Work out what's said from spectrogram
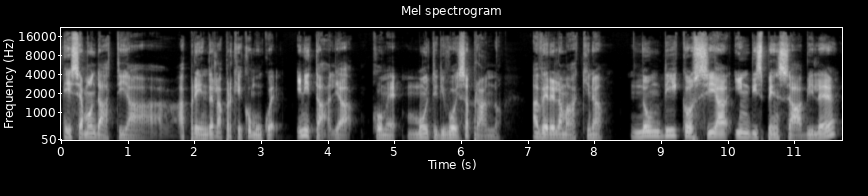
e siamo andati a, a prenderla perché comunque in Italia, come molti di voi sapranno, avere la macchina non dico sia indispensabile,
